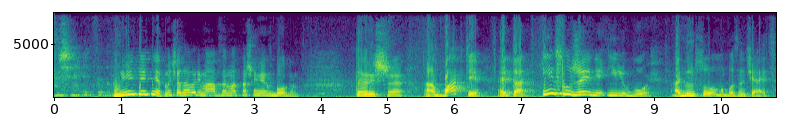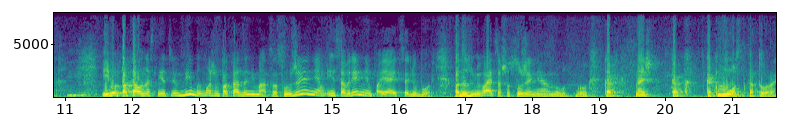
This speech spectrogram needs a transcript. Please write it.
получается. потому Нет, нет, нет, мы сейчас говорим о взаимоотношениях с Богом. Ты говоришь, э, а, бхакти – это и служение, и любовь. Одним словом обозначается. И вот пока у нас нет любви, мы можем пока заниматься служением, и со временем появится любовь. Подразумевается, что служение, ну, как, знаешь, как, как мост, который.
